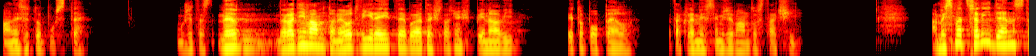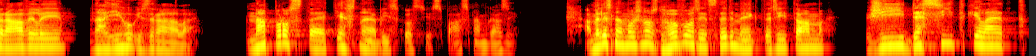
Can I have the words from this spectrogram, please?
Pane, si to puste. Můžete, ne, radím vám to, neotvírejte, budete strašně špinaví. Je to popel. A takhle myslím, že vám to stačí. A my jsme celý den strávili na jihu Izraele. Na prosté, těsné blízkosti s pásmem Gazy. A měli jsme možnost hovořit s lidmi, kteří tam žijí desítky let.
